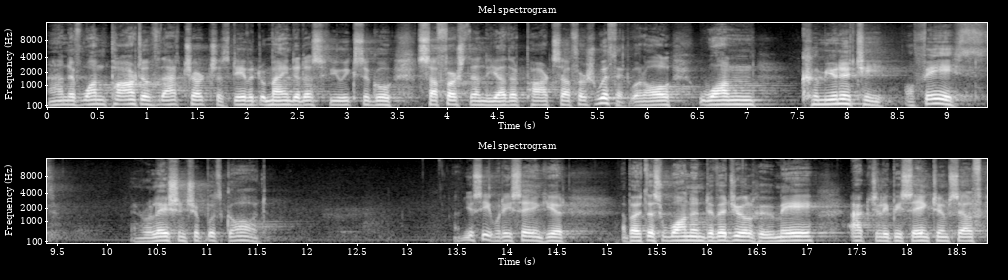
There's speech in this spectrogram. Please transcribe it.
And if one part of that church, as David reminded us a few weeks ago, suffers, then the other part suffers with it. We're all one community of faith in relationship with God. And you see what he's saying here about this one individual who may actually be saying to himself,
